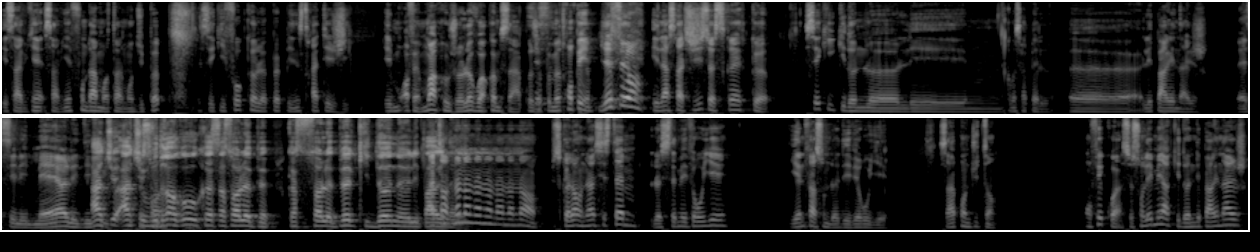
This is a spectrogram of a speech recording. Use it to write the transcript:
Et ça vient, ça vient fondamentalement du peuple. C'est qu'il faut que le peuple ait une stratégie. Et moi, enfin, moi, que je le vois comme ça, après, je peux me tromper. Bien sûr. Et la stratégie, ce serait que c'est qui qui donne le- les. Comment ça s'appelle Euh, Les parrainages? Ben, c'est les maires, les députés. Ah, tu, ah, tu Ce sont- voudrais encore que ce soit le peuple. Que ce soit le peuple qui donne les Attends, parrainages. non, non, non, non, non, non, non. Puisque là, on a un système. Le système est verrouillé. Il y a une façon de le déverrouiller. Ça va prendre du temps. On fait quoi? Ce sont les maires qui donnent les parrainages.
